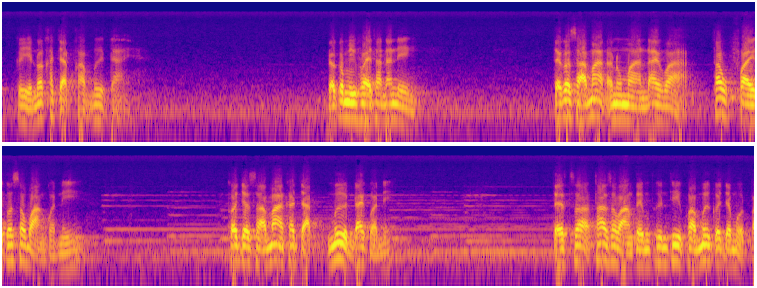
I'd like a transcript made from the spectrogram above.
ๆ ก็เห็นว่าขจัดความมืดได้ เราก็มีไฟเท่านั้นเอง แต่ก็สามารถอนุมานได้ว่า ถ้าไฟก็สว่างกว่านี้ ก็จะสามารถขจัดมืดได้กว่านี้ แต่ถ้าสว่างเต็มพื้นที่ความมืดก็จะหมดไป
